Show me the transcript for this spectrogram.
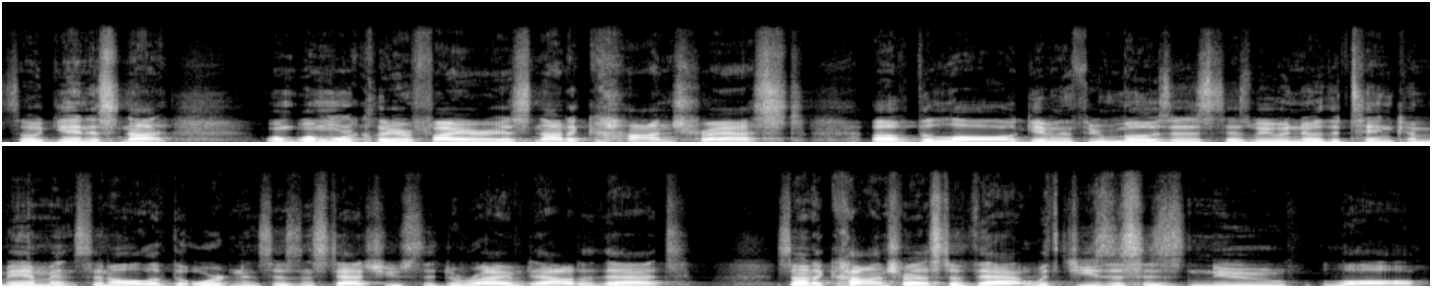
So, again, it's not one, one more clarifier it's not a contrast of the law given through Moses, as we would know the Ten Commandments and all of the ordinances and statutes that derived out of that. It's not a contrast of that with Jesus' new law.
